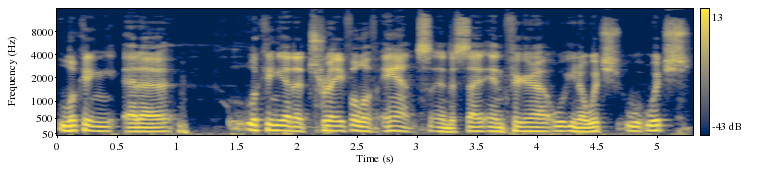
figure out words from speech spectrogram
looking at a looking at a tray full of ants and decide, and figuring out you know which which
